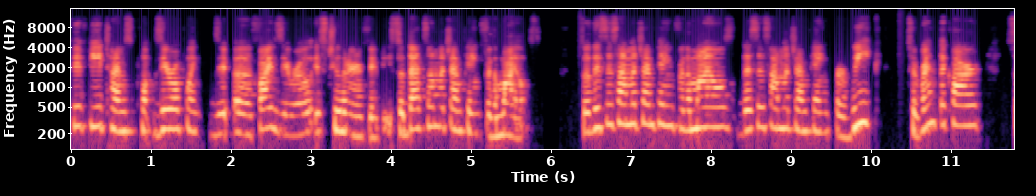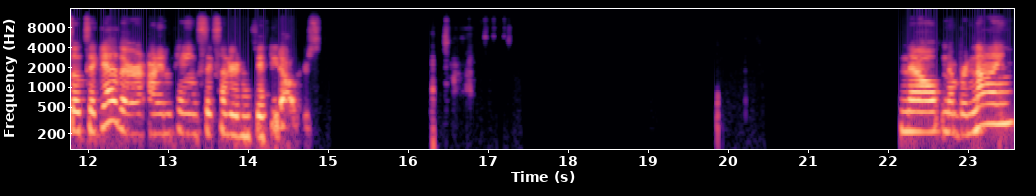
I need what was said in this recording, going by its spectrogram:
50 times 0 uh, 0.50 is 250. So that's how much I'm paying for the miles. So this is how much I'm paying for the miles. This is how much I'm paying per week to rent the car. So together I'm paying $650. Now, number nine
